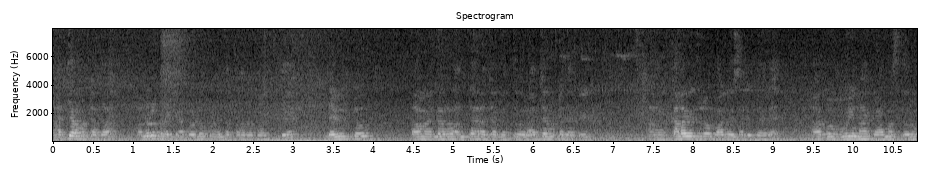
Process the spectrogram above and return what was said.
ರಾಜ್ಯ ಮಟ್ಟದ ಮನರು ಬೆಳಕಿನ ಡೊಳ್ಳು ಕುಣಿತ ಪ್ರಾರಂಭವಾಗಿದೆ ದಯವಿಟ್ಟು ತಾವೆಲ್ಲರೂ ಅಂತಾರಾಜ್ಯ ಮತ್ತು ರಾಜ್ಯ ಮಟ್ಟದಲ್ಲಿ ಕಲಾವಿದರು ಭಾಗವಹಿಸಲಿದ್ದಾರೆ. ಹಾಗೂ ಊರಿನ ಗ್ರಾಮಸ್ಥರು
